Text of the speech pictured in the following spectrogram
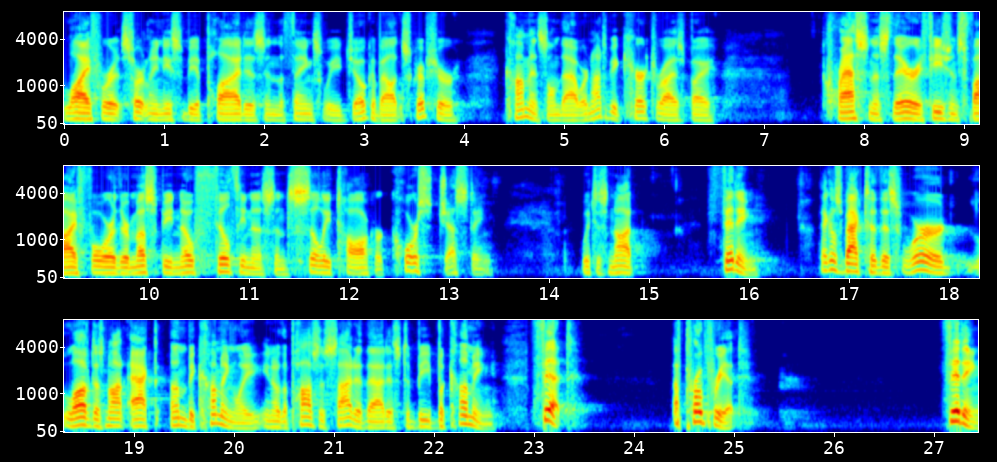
life where it certainly needs to be applied is in the things we joke about. Scripture comments on that. We're not to be characterized by crassness there. Ephesians 5 4, there must be no filthiness and silly talk or coarse jesting, which is not fitting. That goes back to this word love does not act unbecomingly. You know, the positive side of that is to be becoming, fit, appropriate, fitting.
